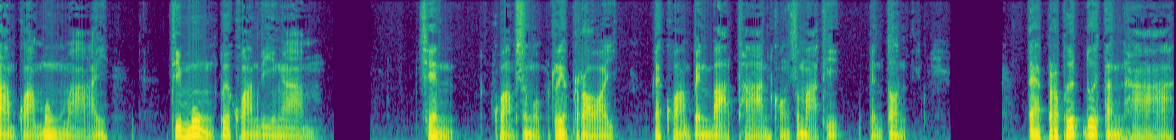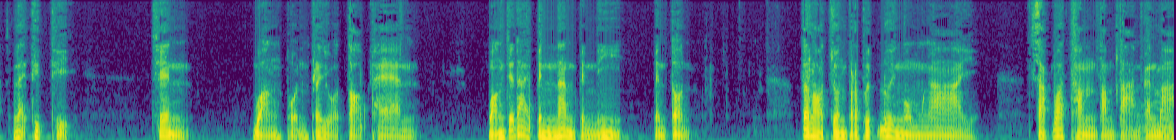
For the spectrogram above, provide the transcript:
ตามความมุ่งหมาย ที่มุ่งเพื่อความดีงาม เช่น ความสงบเรียบร้อย และความเป็นบาดฐานของสมาธิเป็นต้น แต่ประพฤติด้วยตัณหาและทิฏฐิ เช่น หวังผลประโยชน์ตอบแทน หวังจะได้เป็นนั่นเป็นนี่เป็นต้น ตลอดจนประพฤติด้วยงมงาย สักว่าทำตามๆกันมา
